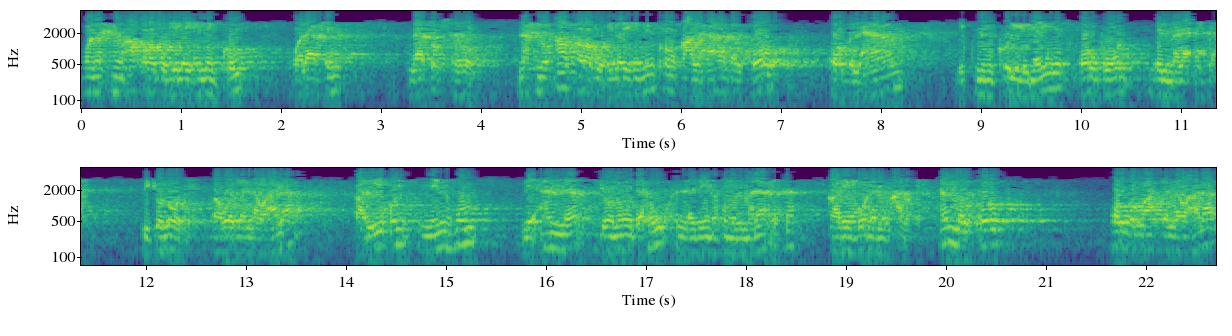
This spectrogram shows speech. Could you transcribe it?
ونحن أقرب إليه منكم ولكن لا تبصرون نحن أقرب إليه منكم. قال هذا القرب قرب العام من كل ميت قرب بالملائكة بجنوده. فهو جل وعلا قريب منهم لأن جنوده الذين هم الملائكة قريبون من خلقه. أما القرب قرب الله جل وعلا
